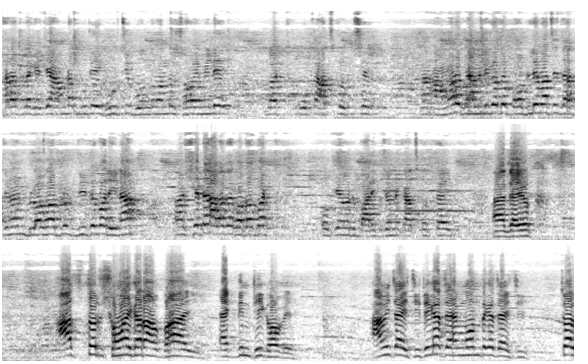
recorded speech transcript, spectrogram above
খারাপ লাগে যে আমরা পুজোয় ঘুরছি বন্ধু বান্ধব সবাই মিলে বাট ও কাজ করছে। আমারও ফ্যামিলিগত প্রবলেম আছে যার জন্য আমি ব্লগ আপলোড দিতে পারি না। সেটা আলাদা কথা বাট ওকে ওর বাড়ির জন্য কাজ করতে হয়। যাই হোক। আজ তোর সময় খারাপ ভাই। একদিন ঠিক হবে। আমি চাইছি ঠিক আছে? আমি মন থেকে চাইছি। চল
